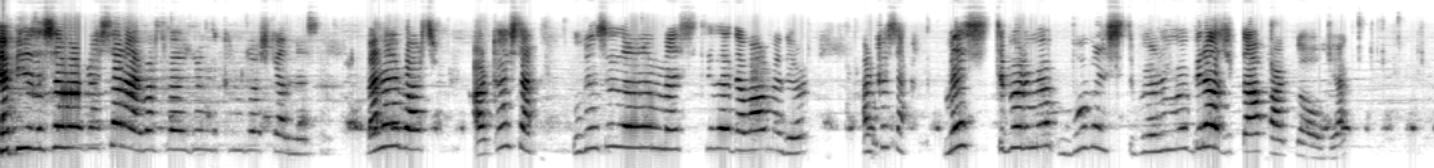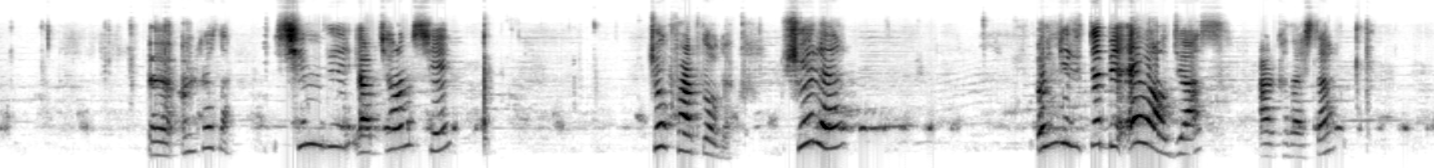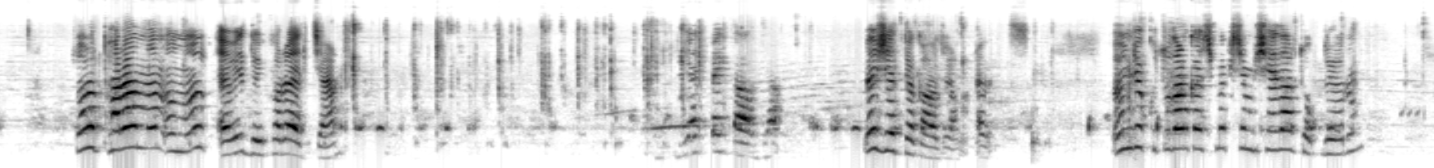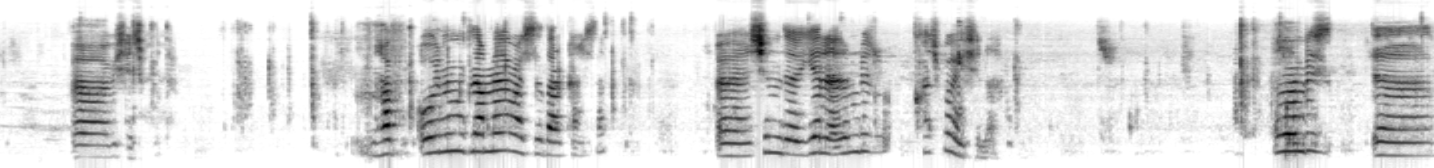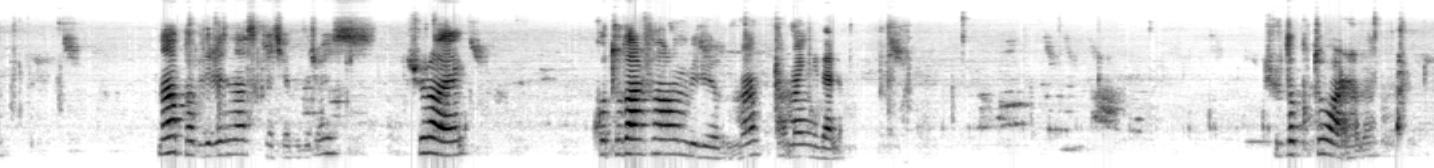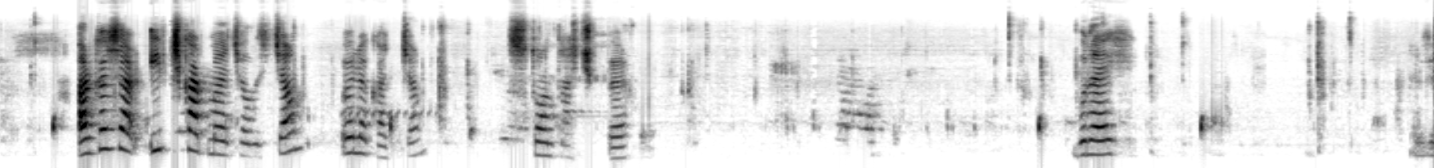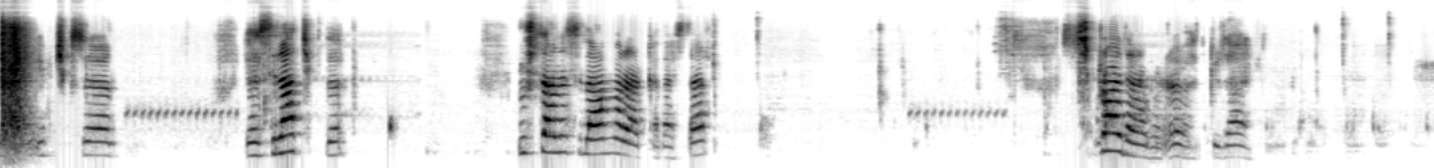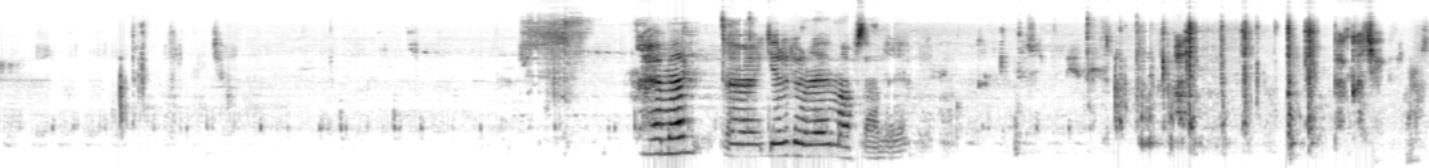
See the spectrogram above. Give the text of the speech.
Hepinize selam arkadaşlar. Aybars ve Özgür'ün kanalına hoş geldiniz. Ben Aybars. Arkadaşlar bugün sizlerle Mesut'le devam ediyoruz. Arkadaşlar Mesut bölümü bu Mesut bölümü birazcık daha farklı olacak. Ee, arkadaşlar şimdi yapacağımız şey çok farklı olacak. Şöyle öncelikle bir ev alacağız arkadaşlar. Sonra paramla onu evi dekore edeceğim. Jetpack alacağım. Ve jetpack alacağım. Evet. Önce kutudan kaçmak için bir şeyler topluyorum. Ee, bir şey çıkmadı. Hafif oyunum yüklenmeye başladı arkadaşlar. Ee, şimdi gelelim biz kaçma işine. Zaman biz ee, ne yapabiliriz? Nasıl kaçabiliriz? Şuraya kutular falan biliyordum ben. Hemen gidelim. Şurada kutu var hemen. Arkadaşlar ip çıkartmaya çalışacağım. Öyle kaçacağım. Stone taş çıktı. Bu ne? İp çıksın. Ya silah çıktı. Üç tane silahım var arkadaşlar. Strider var. Evet güzel. Hemen e, geri dönelim hapishaneye. Ben kaçabilirim.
